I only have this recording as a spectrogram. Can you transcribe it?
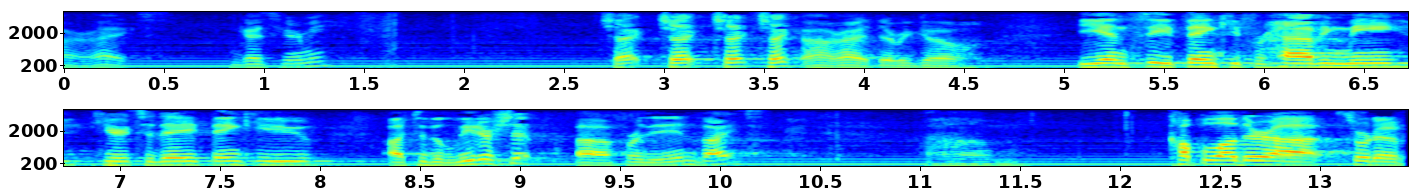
All right. You guys hear me? Check, check, check, check. All right, there we go. ENC, thank you for having me here today. Thank you uh, to the leadership uh, for the invite. A um, couple other uh, sort of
